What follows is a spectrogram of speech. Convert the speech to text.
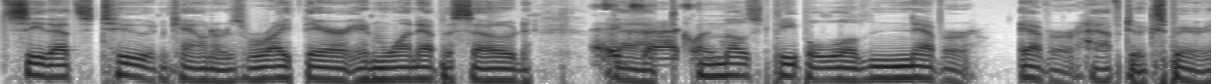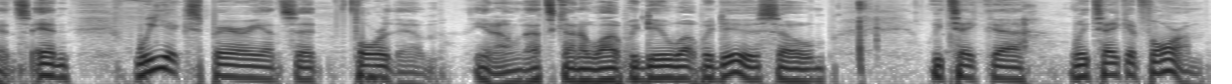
see, that's two encounters right there in one episode that most people will never ever have to experience, and we experience it for them. You know, that's kind of what we do. What we do. So we take uh, we take it for them.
